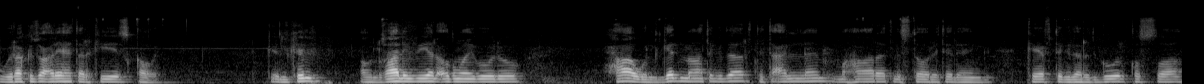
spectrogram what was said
ويركزوا عليها تركيز قوي. الكل أو الغالبية العظمى يقولوا حاول قد ما تقدر تتعلم مهارة ال storytelling. كيف تقدر تقول قصة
